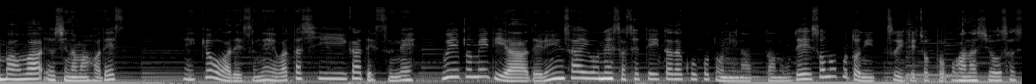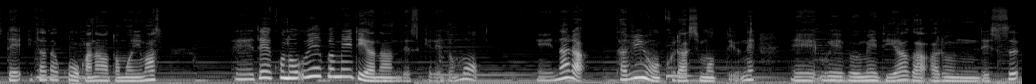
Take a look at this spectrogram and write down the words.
んばんは吉野真帆です、え、今日はですね私がですねウェブメディアで連載をねさせていただくことになったのでそのことについてちょっとお話をさせていただこうかなと思います、え、でこのウェブメディアなんですけれども、えー、奈良旅も暮らしもっていうね、えウェブメディアがあるんです。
